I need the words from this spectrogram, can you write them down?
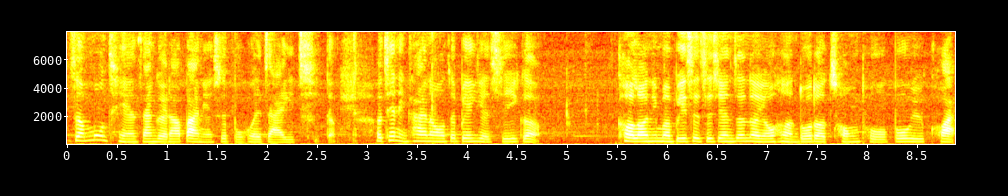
这目前三个月到半年是不会在一起的。而且你看哦，这边也是一个，可能你们彼此之间真的有很多的冲突、不愉快。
